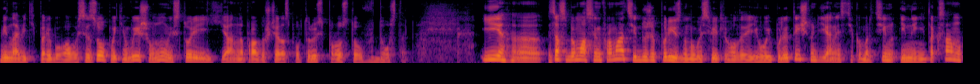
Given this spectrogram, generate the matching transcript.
Він навіть перебував у СІЗО, потім вийшов. Ну, історії я направду ще раз повторюсь, просто вдосталь. І е, засоби масової інформації дуже по-різному висвітлювали його і політичну діяльність, і комерційну, і нині так само.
